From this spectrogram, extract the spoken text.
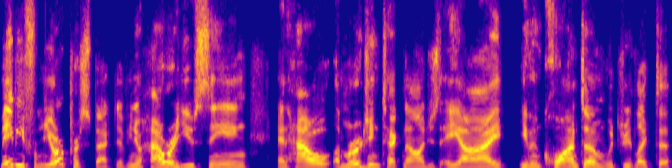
maybe from your perspective, you know, how are you seeing and how emerging technologies, AI, even quantum, which we'd like to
